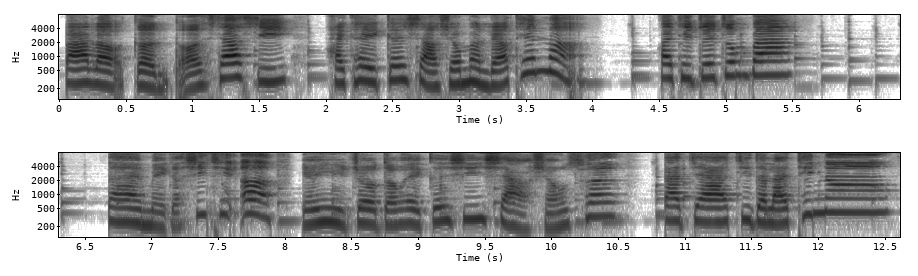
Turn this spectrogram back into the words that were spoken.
，follow 更多消息，还可以跟小熊们聊天呢，快去追踪吧！在每个星期二，元宇宙都会更新小熊村，大家记得来听哦。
